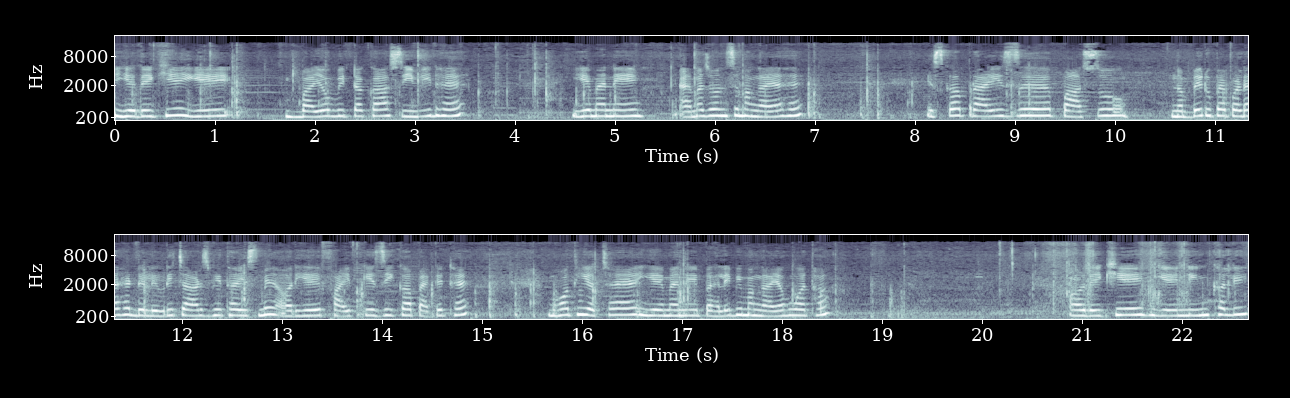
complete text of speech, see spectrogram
ये देखिए, ये बायोविटा का सीवीड है। ये मैंने अमेजोन से मंगाया है। इसका प्राइस पाँच सौ नब्बे रुपये पड़ा है। डिलीवरी चार्ज भी था इसमें और ये फाइव के का पैकेट है। बहुत ही अच्छा है। ये मैंने पहले भी मंगाया हुआ था। और देखिए, ये नीम खली,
